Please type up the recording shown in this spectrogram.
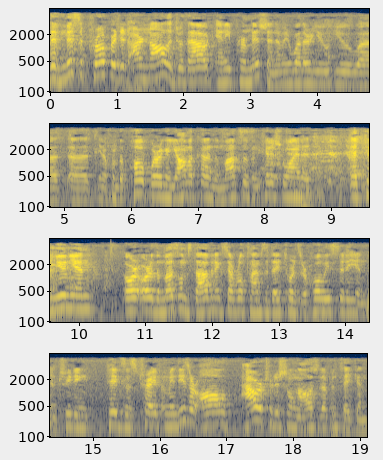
They've misappropriated our knowledge without any permission. I mean, whether you, you, uh, uh, you know, from the Pope wearing a yarmulke and the matzahs and kiddush wine at, at communion, or, or the Muslims davening several times a day towards their holy city and, and treating pigs as treif. I mean, these are all our traditional knowledge that have been taken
